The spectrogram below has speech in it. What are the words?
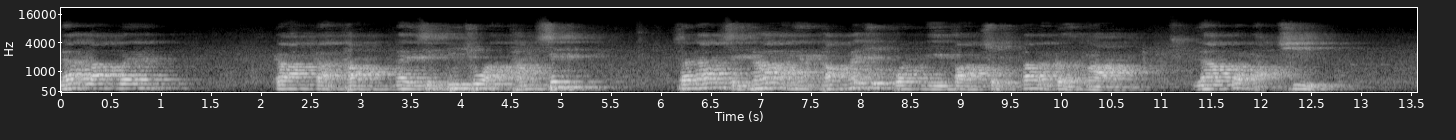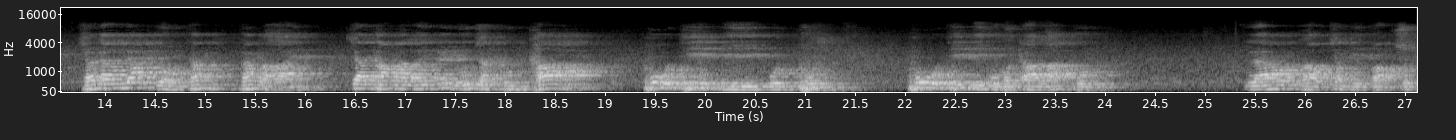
และละเว้น การกระทำในสิ่งที่ชั่วทั้งสิ้นฉะนั้นสิ่งห้าเนี่ยทำให้ทุกคนมีความสุขตั้งแต่เกิดมา แล้วก็ดับชีพฉะนั้นญาติโยมทั้งทั้งหลาย จะทำอะไรไม่รู้จักคุณค่า ผู้ที่มีบุญคุณ ผู้ที่มีอุปการะคุณ แล้วเราจะมีความสุข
